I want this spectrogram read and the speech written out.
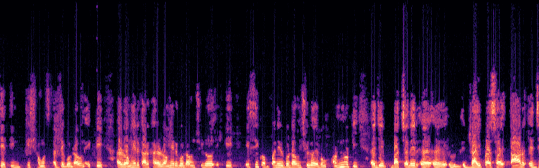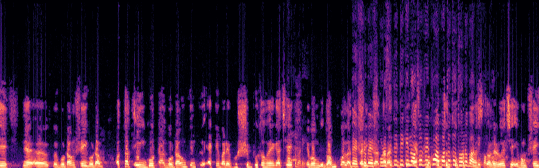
যে তিনটি সংস্থার যে গোডাউন, একটি রঙের কারখানা রঙের গোডাউন ছিল, একটি এসি কোম্পানির গোডাউন ছিল এবং অন্যটি যে বাচ্চাদের ড্রাই প্রাস হয়, তার যে গোডাউন, সেই গোডাউন। অর্থাৎ এই গোটা গোডাউন কিন্তু একেবারে ভস্মীভূত হয়ে গেছে এবং দমকল আধিকারিকরা তারা রয়েছে এবং সেই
